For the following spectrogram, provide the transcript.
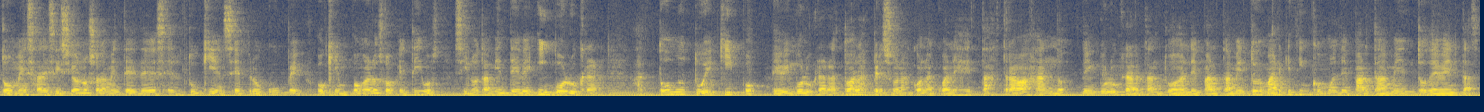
tome esa decisión, no solamente debe ser tú quien se preocupe o quien ponga los objetivos, sino también debe involucrar a todo tu equipo, debe involucrar a todas las personas con las cuales estás trabajando, debe involucrar tanto al departamento de marketing como al departamento de ventas.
